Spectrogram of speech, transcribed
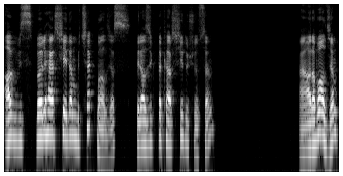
Abi biz böyle her şeyden bıçak mı alacağız? Birazcık da karşıyı düşünsen. Yani araba alacağım.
